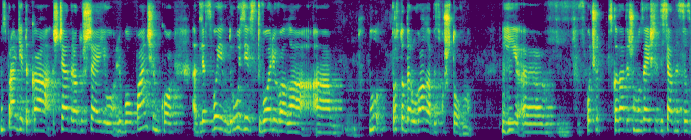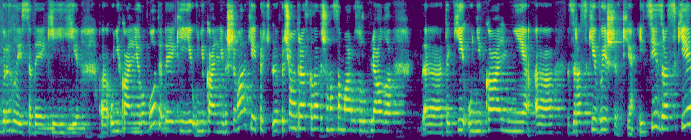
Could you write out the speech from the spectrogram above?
Насправді така щедра душею Любов Панченко для своїх друзів створювала ну просто дарувала безкоштовно. І е, хочу сказати, що музей шістдесятництва збереглися деякі її е, унікальні роботи, деякі її унікальні вишиванки. І при- Причому треба сказати, що вона сама розробляла е, такі унікальні е, зразки вишивки. І ці зразки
